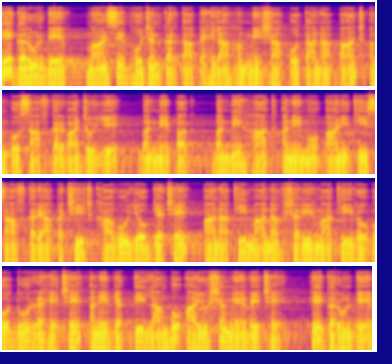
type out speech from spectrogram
હે ગરુડ દેવ માણસે ભોજન કરતા પહેલા હંમેશા પોતાના પાંચ અંગો સાફ કરવા જોઈએ, બંને પગ, બંને હાથ અને મોં પાણીથી સાફ કર્યા પછી જ ખાવું યોગ્ય છે, આનાથી માનવ શરીરમાંથી રોગો દૂર રહે છે અને વ્યક્તિ લાંબુ આયુષ્ય મેળવે છે. હે ગરુણદેવ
